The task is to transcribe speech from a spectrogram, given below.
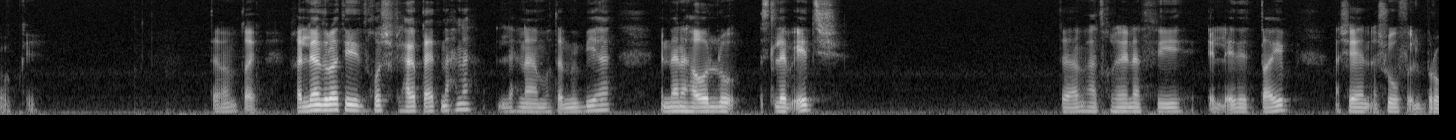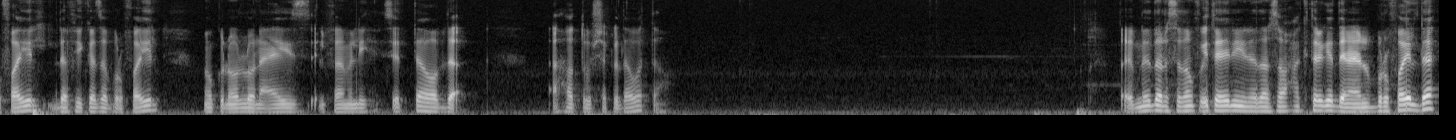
okay. تمام طيب. خلينا دلوقتي نخش في الحاجة بتاعتنا إحنا اللي إحنا مهتمين بيها. إن أنا هقول له slab edge تمام هدخل هنا في ال edit type عشان أشوف ال profile ده فيه كذا profile ممكن أقول له أنا عايز ال family ستة وأبدأ احطه بالشكل دوت أهو. طيب نقدر نستخدمه في إيه تاني؟ نقدر نستخدمه في حاجات كتير جدا. يعني ال profile ده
